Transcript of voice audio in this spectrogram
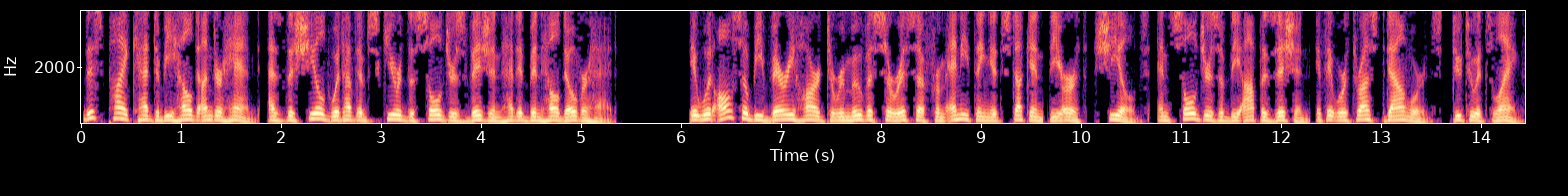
This pike had to be held underhand, as the shield would have obscured the soldier's vision had it been held overhead. It would also be very hard to remove a sarissa from anything it stuck in the earth, shields, and soldiers of the opposition if it were thrust downwards, due to its length.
